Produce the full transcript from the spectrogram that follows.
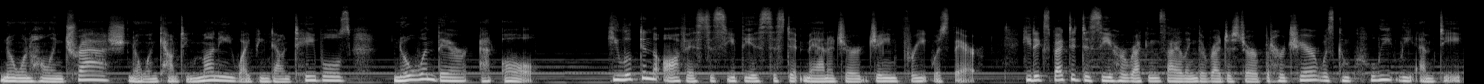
No one hauling trash, no one counting money, wiping down tables, no one there at all. He looked in the office to see if the assistant manager, Jane Freet, was there. He'd expected to see her reconciling the register, but her chair was completely empty,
